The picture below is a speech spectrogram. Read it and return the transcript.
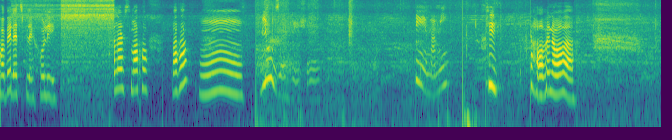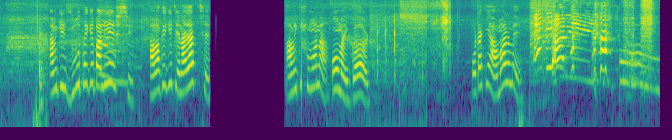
হবে লেটস প্লে হোলি। কালার্স মাখো মাখো। হুম। Blues are here. Hey, mommy. কি? হবে না বাবা। আমি কি জু থেকে পালিয়ে এসেছি? আমাকে কি চেনা যাচ্ছে? আমি কি সুমনা? ও মাই গড ওটা কি আমার মেয়ে?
